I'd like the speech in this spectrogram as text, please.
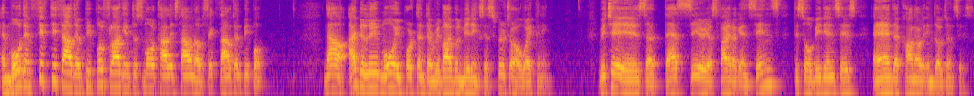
And more than 50,000 people flock into small college town of 6,000 people. Now, I believe more important than revival meetings is spiritual awakening, which is a that serious fight against sins, disobediences, and carnal indulgences.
